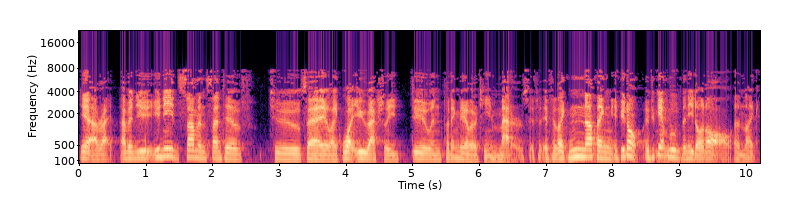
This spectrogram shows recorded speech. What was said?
Yeah, right. I mean, you, you need some incentive to say like what you actually do in putting together a team matters. If, if like nothing, if you don't, if you can't move the needle at all and like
